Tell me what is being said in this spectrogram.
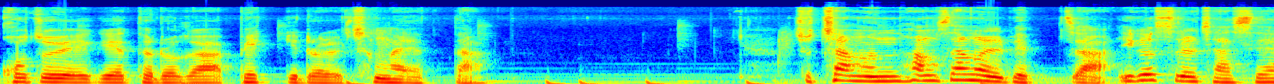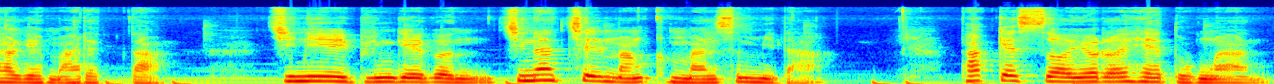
고조에게 들어가 뵙기를 청하였다. 주창은 황상을 뵙자 이것을 자세하게 말했다. 진이의 빈객은 지나칠 만큼 많습니다. 밖에서 여러 해 동안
